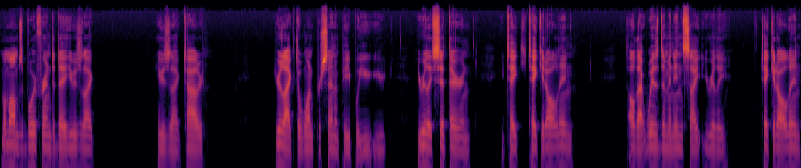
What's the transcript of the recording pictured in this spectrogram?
my mom's boyfriend today, he was like, he was like, Tyler, you're like the 1% of people. You, you, you really sit there and you take, take it all in. All that wisdom and insight, you really take it all in.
